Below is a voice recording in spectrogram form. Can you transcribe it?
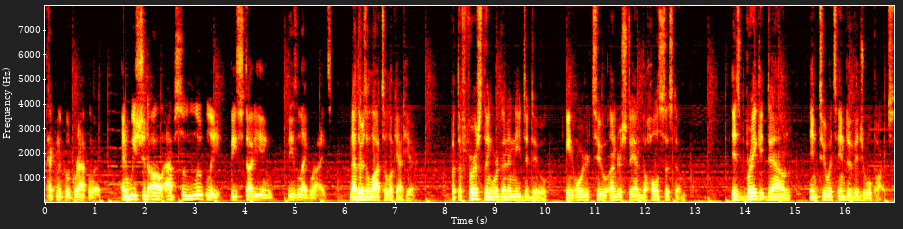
technical grappler, and we should all absolutely be studying these leg rides. Now, there's a lot to look at here, but the first thing we're going to need to do in order to understand the whole system is break it down into its individual parts.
